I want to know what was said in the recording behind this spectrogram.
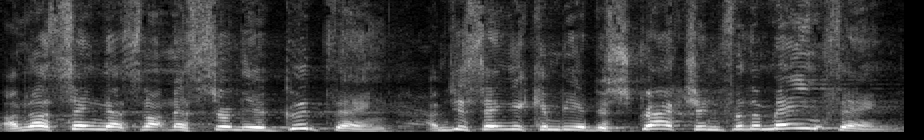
I'm not saying that's not necessarily a good thing. I'm just saying it can be a distraction for the main thing.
